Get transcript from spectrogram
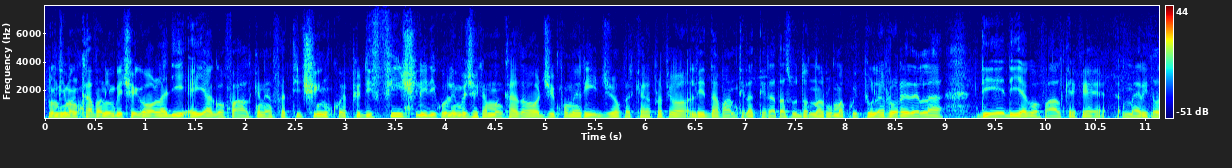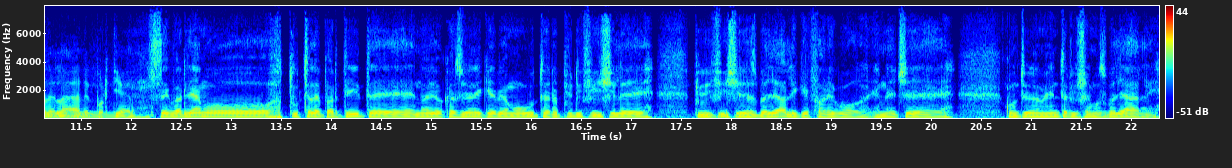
Non vi mancavano invece i gol di Iago Falk, ne ha fatti 5, più difficili di quello invece che ha mancato oggi pomeriggio, perché era proprio lì davanti la tirata su Donnarumma, qui più l'errore del, di, di Iago Falk che merito del, del portiere. Se guardiamo tutte le partite, noi occasioni che abbiamo avuto era più difficile, più difficile sbagliarli che fare gol, invece continuamente riusciamo a sbagliarli.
